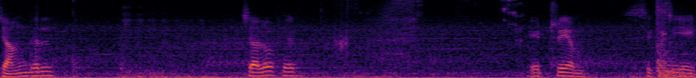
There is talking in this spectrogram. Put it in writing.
जंगल चलो फिर. Atrium 68.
